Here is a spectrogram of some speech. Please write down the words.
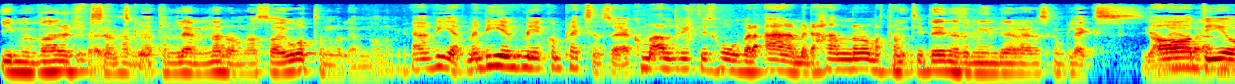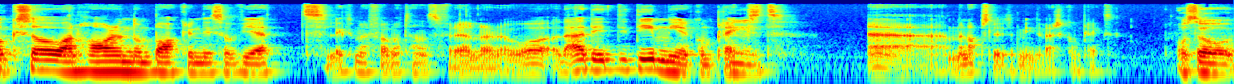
Jo, men varför? Han, skurk. att han lämnade honom. Han sa ju åt honom att lämna honom. jag vet, men det är mer komplext än så. Jag kommer aldrig riktigt ihåg vad det är, men det handlar om att han Men typ... Det är nästan mindre världens komplex. Ja, det också. Och han har ändå en bakgrund i Sovjet. Liksom, jag för mig att hans föräldrar... Och, det, det, det är mer komplext. Eh, men absolut ett mindre världskomplex. Och så,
